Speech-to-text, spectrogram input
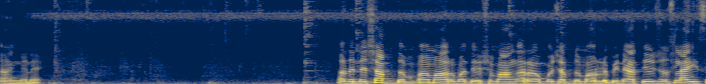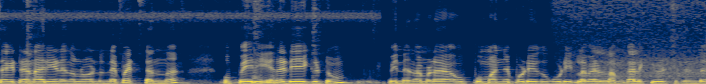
അങ്ങനെ. അതിന്റെ ശബ്ദം മാറും. അത്യാവശ്യം വാങ്ങാറാകുമ്പോൾ ശബ്ദം മാറില്ല പിന്നെ അത്യാവശ്യം സ്ലൈസ് ആയിട്ടാണ് അരിയണെന്നുള്ളതുകൊണ്ട് തന്നെ പെട്ടെന്ന് ഉപ്പേരി റെഡിയായി കിട്ടും. പിന്നെ നമ്മുടെ ഉപ്പും മഞ്ഞപ്പൊടിയൊക്കെ കൂടിയിട്ടുള്ള വെള്ളം കലക്കി വെച്ചിട്ടുണ്ട്.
